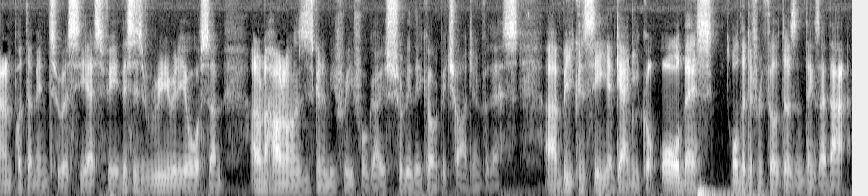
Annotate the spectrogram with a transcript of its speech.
and put them into a csv this is really really awesome I don't know how long this is going to be free for, guys. Surely they got to be charging for this. Um, but you can see again, you've got all this, all the different filters and things like that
